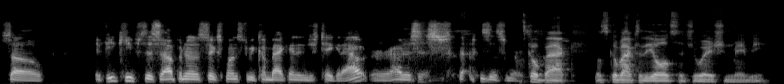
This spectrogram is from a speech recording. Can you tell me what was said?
So if he keeps this up another six months, do we come back in and just take it out, or how does this how does this work? let's go back. Let's go back to the old situation, maybe.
